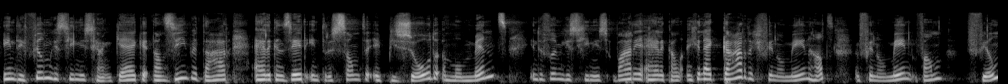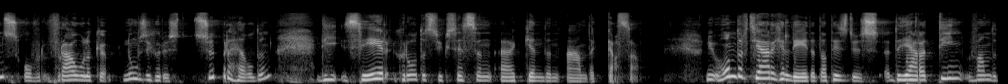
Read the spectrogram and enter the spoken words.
in die filmgeschiedenis gaan kijken, dan zien we daar eigenlijk een zeer interessante episode, een moment in de filmgeschiedenis waar je eigenlijk al een gelijkaardig fenomeen had, een fenomeen van films over vrouwelijke, noem ze gerust, superhelden, die zeer grote successen uh, kenden aan de kassa. Nu, 100 jaar geleden, dat is dus de jaren 10 van de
